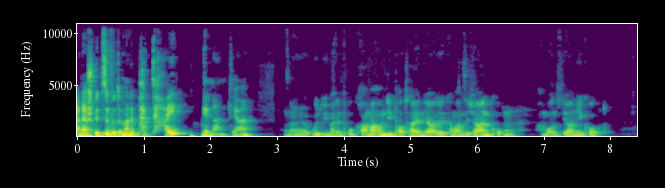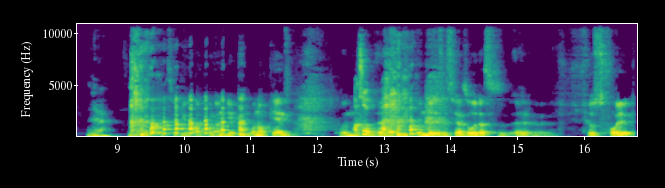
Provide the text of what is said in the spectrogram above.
an der Spitze wird immer eine Partei genannt, ja. Naja gut, ich meine, Programme haben die Parteien ja alle, kann man sich ja angucken. Haben wir uns die angeguckt? Ja. Die CDU hat wohl angeblich auch noch keins. Und Ach so. äh, im Grunde ist es ja so, dass äh, fürs Volk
